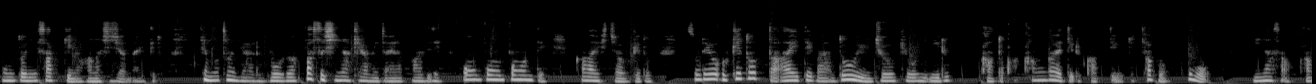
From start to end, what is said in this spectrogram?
本当にさっきの話じゃないけど、手元にあるボールはパスしなきゃみたいな感じで、ポンポンポンって返しちゃうけど、それを受け取った相手がどういう状況にいるかとか考えてるかっていうと、多分ほぼ皆さん考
